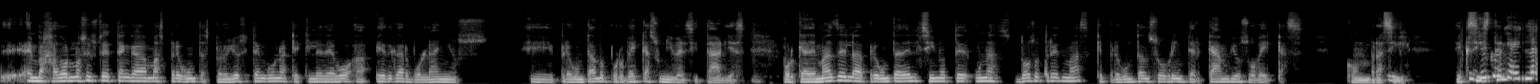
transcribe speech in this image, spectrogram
eh, embajador, no sé si usted tenga más preguntas, pero yo sí tengo una que aquí le debo a Edgar Bolaños, eh, preguntando por becas universitarias, porque además de la pregunta de él, sí noté unas dos o tres más que preguntan sobre intercambios o becas con Brasil. ¿Existen? Yo creo que ahí,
